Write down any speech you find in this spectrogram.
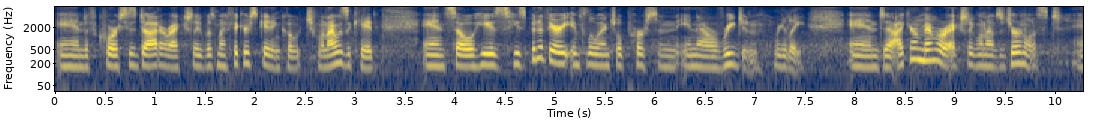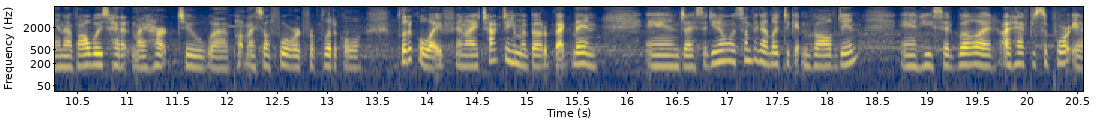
And of course, his daughter actually was my figure skating coach when I was a kid. And so he's, he's been a very influential person in our region, really. And uh, I can remember actually when I was a journalist, and I've always had it in my heart to uh, put myself forward for political, political life. And I talked to him about it back then. And I said, you know, it's something I'd like to get involved in. And he said, well, I'd, I'd have to support you.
